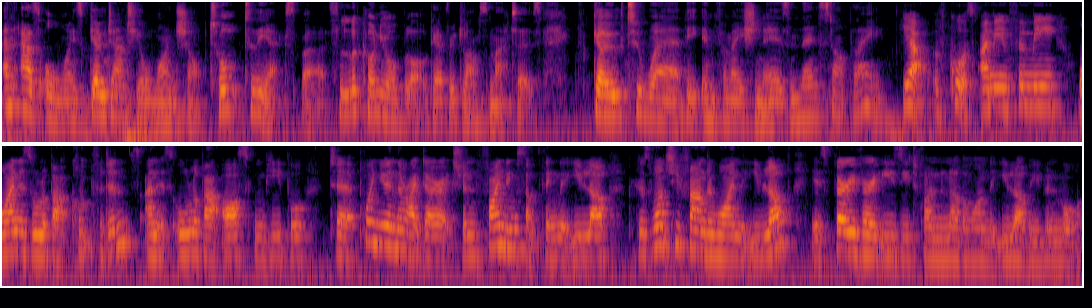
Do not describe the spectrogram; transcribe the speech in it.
And as always, go down to your wine shop, talk to the experts, look on your blog, Every Glass Matters, go to where the information is and then start playing. Yeah, of course. I mean, for me, wine is all about confidence and it's all about asking people to point you in the right direction, finding something that you love. Because once you've found a wine that you love, it's very, very easy to find another one that you love even more.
